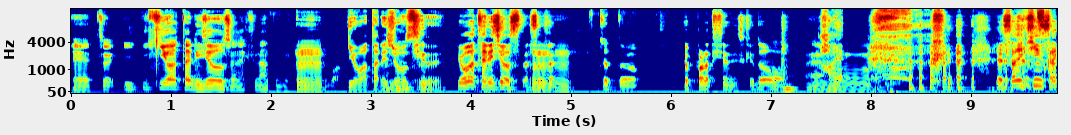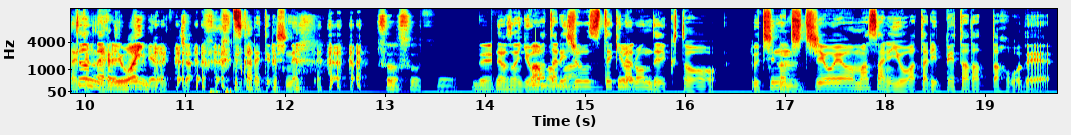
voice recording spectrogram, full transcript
えっ、と、い行き渡り上手じゃなくて、なんて言うんだっけ、うん。世渡り上手。世渡り上手だ、うそうだ。んうん。ちょっと、酔っ払ってきたんですけど、はい いや、最近酒飲んないから弱いんだよ、めっちゃ。疲れてるしね。そうそうそう。で、でもその世渡り上手的な論でいくと、うちの父親はまさに世渡りベタだった方で、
